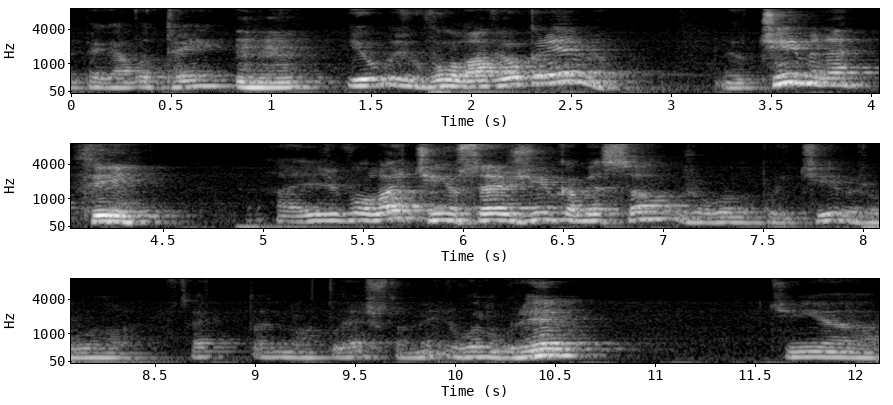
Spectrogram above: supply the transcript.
pegava o trem, Uhum. e eu vou lá ver o Grêmio, meu time, né? Sim. Aí eu vou lá e tinha o Serginho Cabeção, jogou no Curitiba, jogou no? Tá no Atlético também, jogou no Grêmio. Tinha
